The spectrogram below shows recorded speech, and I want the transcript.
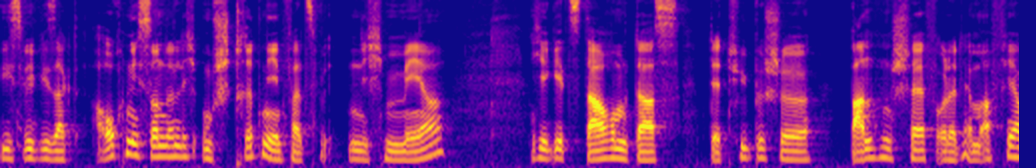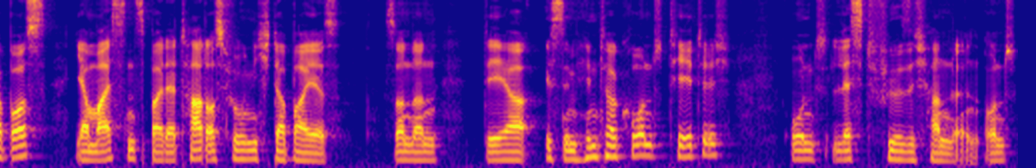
Die ist, wie gesagt, auch nicht sonderlich umstritten, jedenfalls nicht mehr. Hier geht es darum, dass der typische Bandenchef oder der Mafia-Boss ja meistens bei der Tatausführung nicht dabei ist, sondern der ist im Hintergrund tätig und lässt für sich handeln. Und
